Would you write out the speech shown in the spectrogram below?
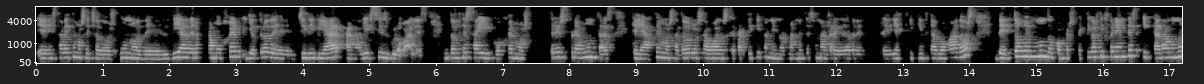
esta vez hemos hecho dos, uno del Día de la Mujer y otro del GDPR, análisis globales. Entonces ahí cogemos tres preguntas que le hacemos a todos los abogados que participan y normalmente son alrededor de entre 10 y 15 abogados de todo el mundo con perspectivas diferentes y cada uno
